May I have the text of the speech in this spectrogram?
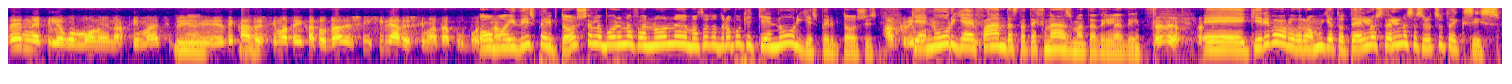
δεν επιλέγουν μόνο ένα θύμα, έτσι, Ναι. δεκάδες θύματα, ή εκατοντάδες ή χιλιάδες θύματα που μπορεί να Ομοειδείς περιπτώσεις, αλλά μπορεί να φανούν ε, με αυτόν τον τρόπο και καινούριε περιπτώσεις. Ακριβώς. Καινούργια εφάνταστα τεχνάσματα δηλαδή. Βεβαίως. Ε, κύριε Παπαδρόμου, για το τέλος θέλω να σας ρωτήσω το εξής.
